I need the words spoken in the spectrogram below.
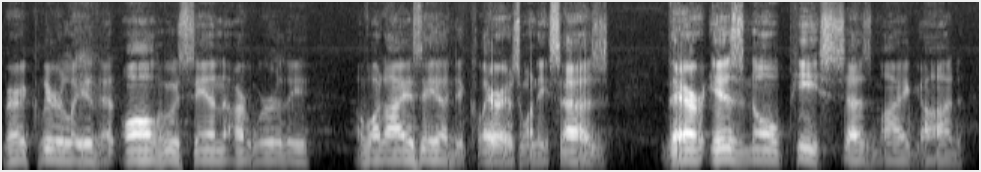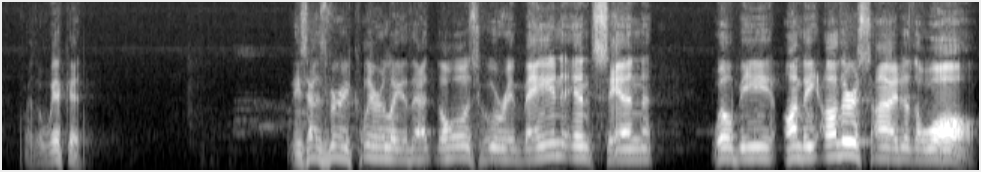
very clearly that all who sin are worthy of what Isaiah declares when he says, There is no peace, says my God, for the wicked. He says very clearly that those who remain in sin will be on the other side of the wall,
